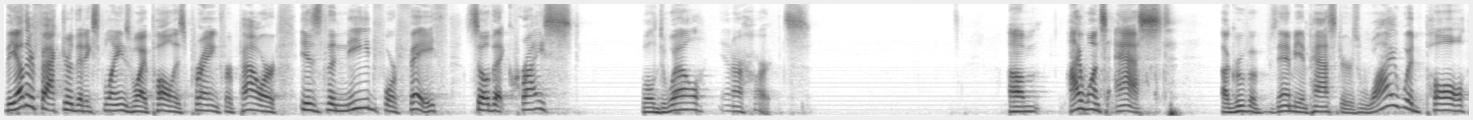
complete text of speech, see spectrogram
The other factor that explains why Paul is praying for power is the need for faith so that Christ will dwell in our hearts. Um, I once asked a group of Zambian pastors, why would Paul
